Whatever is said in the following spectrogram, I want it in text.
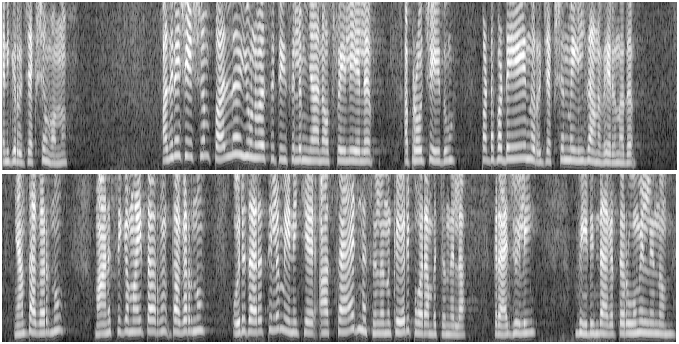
എനിക്ക് റിജക്ഷൻ വന്നു. അതിനുശേഷം പല യൂണിവേഴ്സിറ്റീസിലും ഞാൻ ഓസ്ട്രേലിയയിൽ അപ്രോച്ച് ചെയ്തു. പടപടേന്ന് റിജക്ഷൻ മെയിൽസാണ് വരുന്നത്. ഞാൻ തകർന്നു. മാനസികമായി തകർ- തകർന്നു. ഒരു തരത്തിലും എനിക്ക് ആ സാഡ്നെസ്സിൽ നിന്ന് കയറി പോരാൻ പറ്റുന്നില്ല. ഗ്രാജുവലി വീടിന്റെ അകത്തെ റൂമിൽ നിന്നും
